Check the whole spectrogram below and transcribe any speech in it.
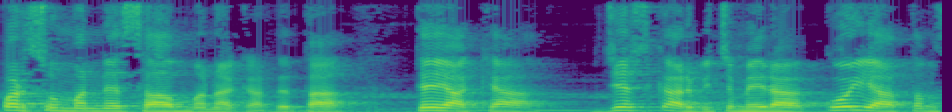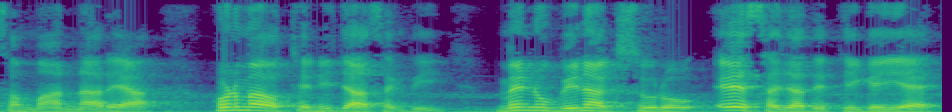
ਪਰ ਸੁਮਨ ਨੇ ਸਾਫ਼ ਮਨਾ ਕਰ ਦਿੱਤਾ ਤੇ ਆਖਿਆ, ਜਿਸ ਘਰ ਵਿੱਚ ਮੇਰਾ ਕੋਈ ਆਤਮ ਸਨਮਾਨ ਨਾ ਰਿਹਾ, ਹੁਣ ਮੈਂ ਉੱਥੇ ਨਹੀਂ ਜਾ ਸਕਦੀ। ਮੈਨੂੰ ਬਿਨਾਂ ਕਸੂਰੋਂ ਇਹ ਸਜ਼ਾ ਦਿੱਤੀ ਗਈ ਹੈ।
